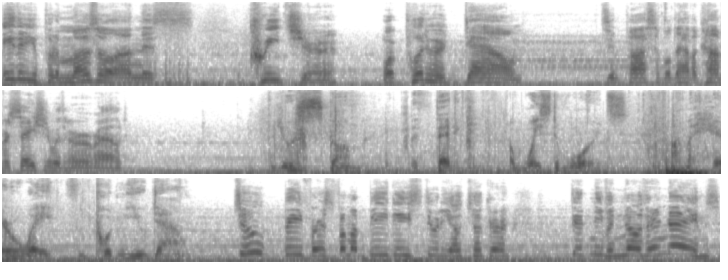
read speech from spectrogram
either you put a muzzle on this creature, or put her down. It's impossible to have a conversation with her around. You're scum. Pathetic. A waste of words. I'm a hair away from putting you down. Two beefers from a BD studio took her. Didn't even know their names.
